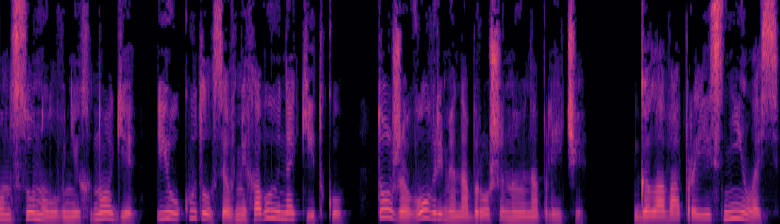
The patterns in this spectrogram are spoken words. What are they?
Он сунул в них ноги и укутался в меховую накидку, тоже вовремя наброшенную на плечи. Голова прояснилась.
